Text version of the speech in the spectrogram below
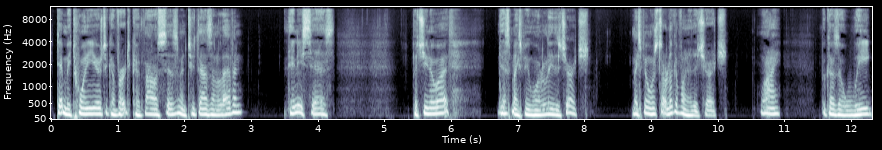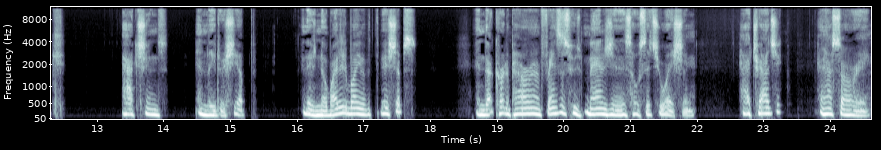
It took me 20 years to convert to Catholicism in 2011. Then he says, but you know what? This makes me want to leave the church. Makes me want to start looking for another church. Why? Because of weak actions and leadership. And there's nobody to blame but the bishops and that curtain power and Francis who's managing this whole situation. How tragic and how sorry.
